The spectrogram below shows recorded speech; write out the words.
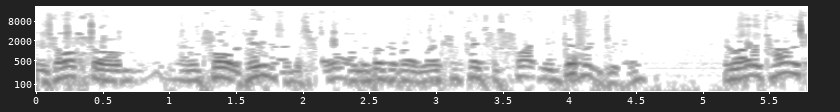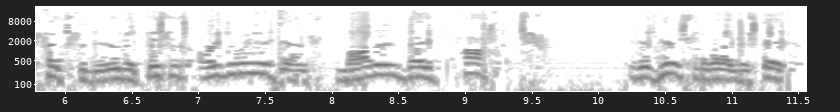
who's also an authority, I would say, on the book of Revelation, takes a slightly different view. And Robert Thomas takes the view that this is arguing against modern day prophets. He adheres to one I just gave you.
